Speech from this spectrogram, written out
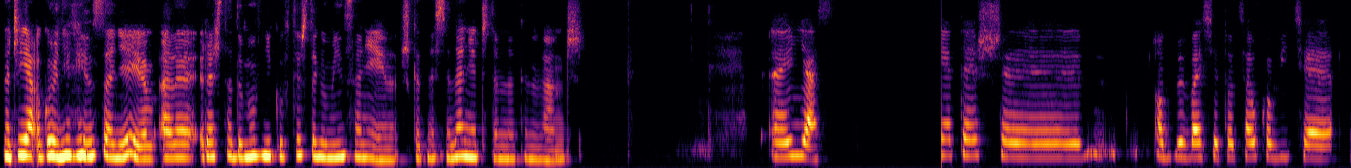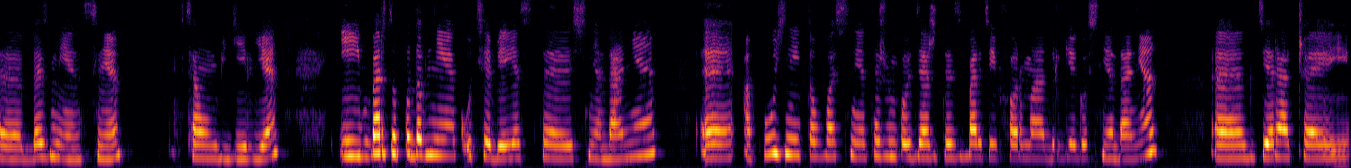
Znaczy ja ogólnie mięsa nie jem, ale reszta domowników też tego mięsa nie je, na przykład na śniadanie czy tam na ten lunch. E, jasne. Też e, odbywa się to całkowicie e, bezmięsnie w całą Wigilię. I bardzo podobnie jak u Ciebie jest śniadanie, a później to właśnie też bym powiedziała, że to jest bardziej forma drugiego śniadania, gdzie raczej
